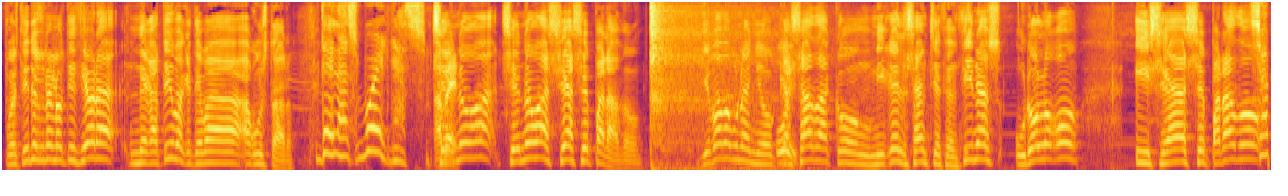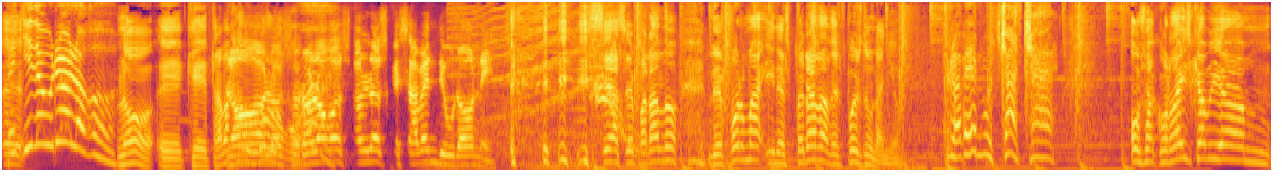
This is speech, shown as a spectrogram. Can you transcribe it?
pues tienes una noticia ahora negativa que te va a gustar. De las buenas. Chenoa, Chenoa se ha separado. Llevaba un año Uy. casada con Miguel Sánchez Encinas, urólogo, y se ha separado... ¿Se eh, apellido urólogo? no, eh, que trabaja de No, los urólogo. urólogos son los que saben de urones. y se ha separado de forma inesperada después de un año. A ver, muchacha. ¿Os acordáis que había, mm,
